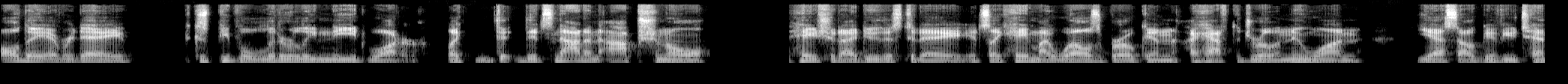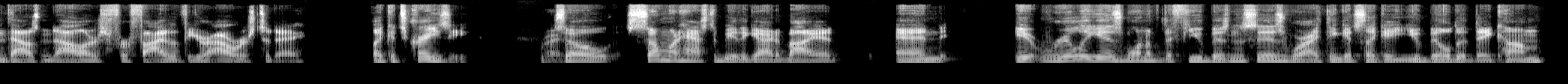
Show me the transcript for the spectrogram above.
all day, every day because people literally need water. Like th- it's not an optional, hey, should I do this today? It's like, hey, my well's broken. I have to drill a new one. Yes, I'll give you $10,000 for five of your hours today. Like it's crazy. Right. So someone has to be the guy to buy it. And it really is one of the few businesses where I think it's like a you build it, they come.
